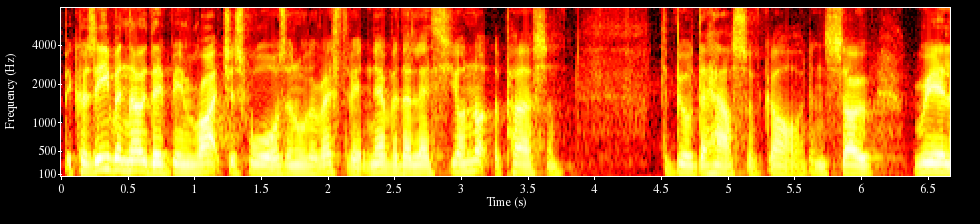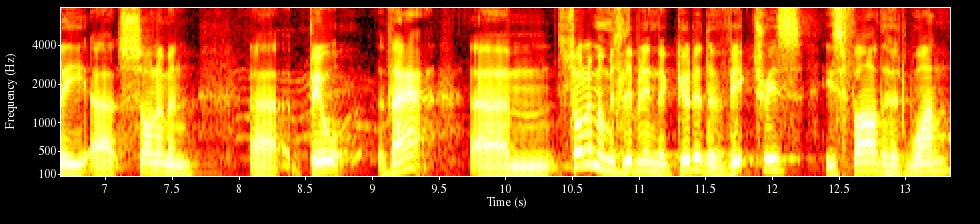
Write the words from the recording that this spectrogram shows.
because even though there have been righteous wars and all the rest of it, nevertheless, you're not the person to build the house of God. And so, really, uh, Solomon uh, built that. Um, Solomon was living in the good of the victories his father had won.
